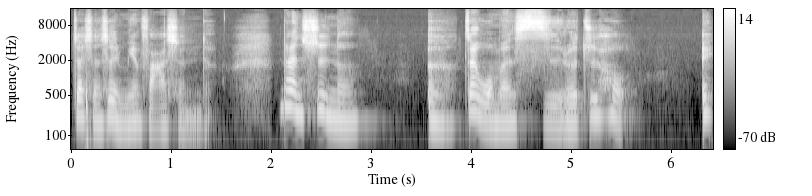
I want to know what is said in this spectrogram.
在神社里面发生的。但是呢，呃，在我们死了之后，哎，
